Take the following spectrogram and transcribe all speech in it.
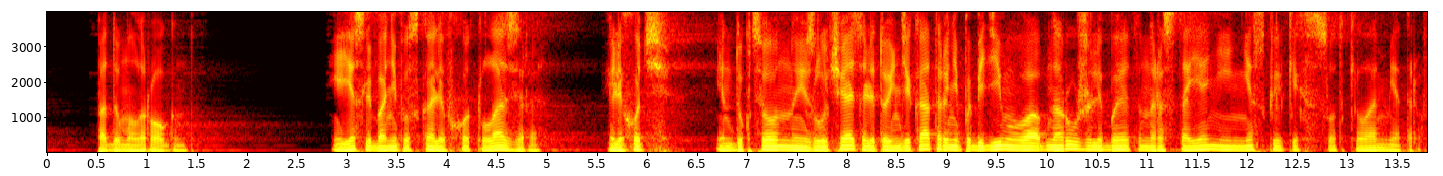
— подумал Роган. И если бы они пускали в ход лазеры или хоть индукционные излучатели, то индикаторы непобедимого обнаружили бы это на расстоянии нескольких сот километров.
